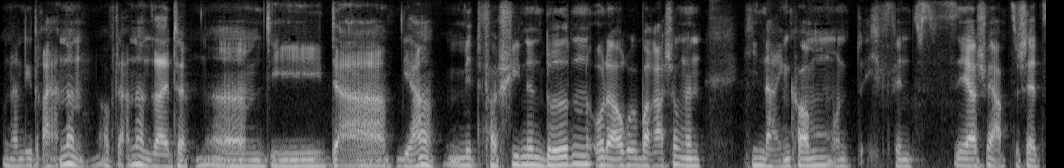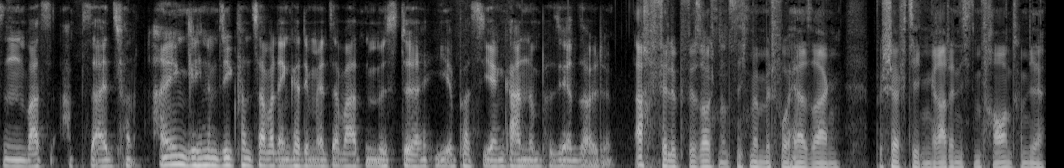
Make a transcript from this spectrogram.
Und dann die drei anderen auf der anderen Seite, ähm, die da ja mit verschiedenen Bürden oder auch Überraschungen hineinkommen. Und ich finde es sehr schwer abzuschätzen, was abseits von eigentlich einem Sieg von Savalenka, den man jetzt erwarten müsste, hier passieren kann und passieren sollte. Ach Philipp, wir sollten uns nicht mehr mit Vorhersagen beschäftigen, gerade nicht im Frauenturnier.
